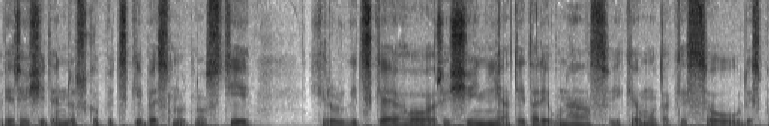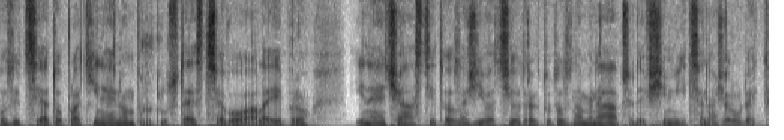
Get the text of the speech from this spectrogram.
vyřešit endoskopicky bez nutnosti chirurgického řešení. A ty tady u nás v IKEMu také jsou k dispozici. A to platí nejenom pro tlusté střevo, ale i pro jiné části toho zažívacího traktu, to znamená především více na žaludek.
